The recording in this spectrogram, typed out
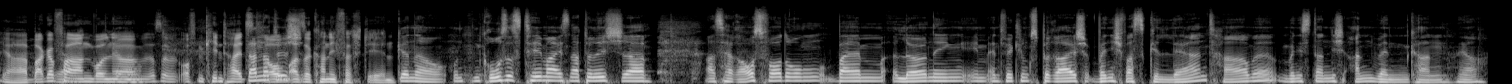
Ja, Baggerfahren ja, wollen ja, genau. das ist oft ein Kindheitstraum, also kann ich verstehen. Genau. Und ein großes Thema ist natürlich äh, als Herausforderung beim Learning im Entwicklungsbereich, wenn ich was gelernt habe, wenn ich es dann nicht anwenden kann. Ja?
